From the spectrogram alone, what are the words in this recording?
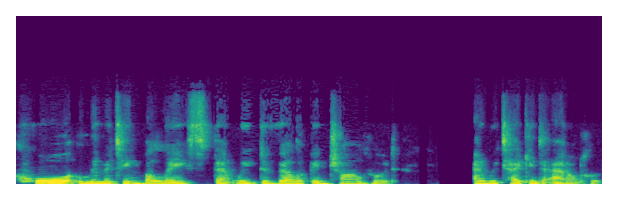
core limiting beliefs that we develop in childhood and we take into adulthood.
